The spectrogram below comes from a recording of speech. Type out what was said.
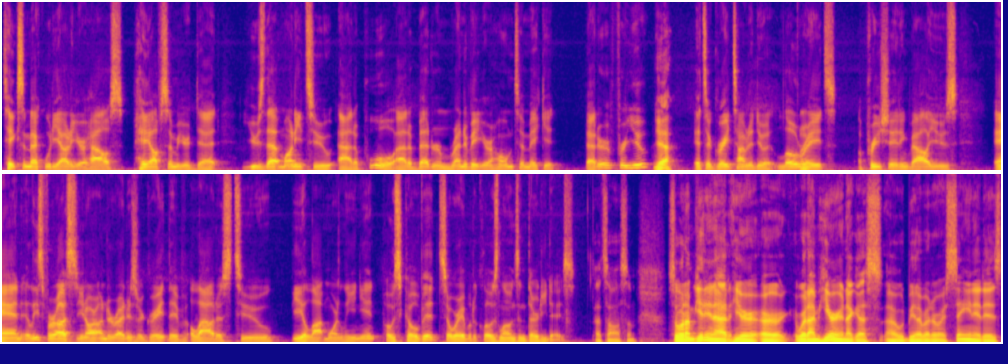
take some equity out of your house, pay off some of your debt, use that money to add a pool, add a bedroom, renovate your home to make it better for you Yeah. It's a great time to do it. Low rates, appreciating values, and at least for us, you know, our underwriters are great. They've allowed us to be a lot more lenient post COVID, so we're able to close loans in 30 days. That's awesome. So what I'm getting at here, or what I'm hearing, I guess uh, would be a better way of saying it is,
